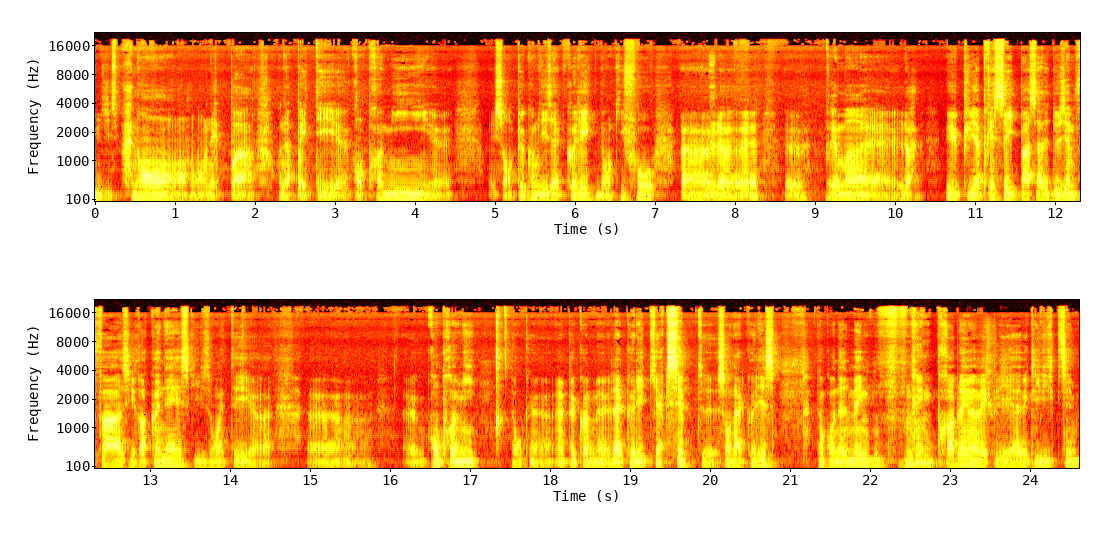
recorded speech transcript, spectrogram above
ils disent ben non, on n'est pas, on n'a pas été euh, compromis. ils sont un peu comme des alcooliques, donc il faut vraiment et puis après ça, ils passent à la deuxième phase, ils reconnaissent qu'ils ont été compromis. Donc, euh, un peu comme euh, l'alcoolique qui accepte euh, son alcoolisme. Donc, on a le même, même problème avec les, avec les victimes.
